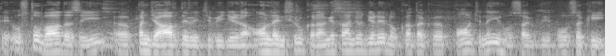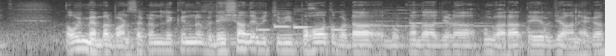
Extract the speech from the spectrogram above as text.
ਤੇ ਉਸ ਤੋਂ ਬਾਅਦ ਅਸੀਂ ਪੰਜਾਬ ਦੇ ਵਿੱਚ ਵੀ ਜਿਹੜਾ ਆਨਲਾਈਨ ਸ਼ੁਰੂ ਕਰਾਂਗੇ ਤਾਂ ਜੋ ਜਿਹੜੇ ਲੋਕਾਂ ਤੱਕ ਪਹੁੰਚ ਨਹੀਂ ਹੋ ਸਕਦੀ ਹੋ ਸਕੀ ਤਾਂ ਉਹ ਵੀ ਮੈਂਬਰ ਬਣ ਸਕਣ। ਲੇਕਿਨ ਵਿਦੇਸ਼ਾਂ ਦੇ ਵਿੱਚ ਵੀ ਬਹੁਤ ਵੱਡਾ ਲੋਕਾਂ ਦਾ ਜਿਹੜਾ ਹੁੰਗਾਰਾ ਤੇ ਰੁਝਾਨ ਹੈਗਾ।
